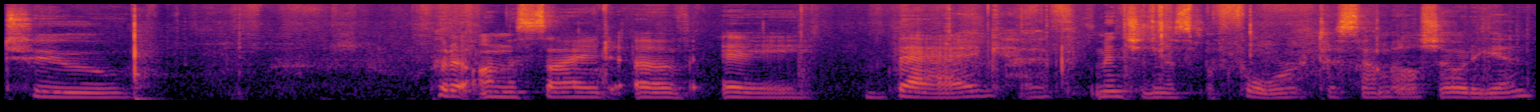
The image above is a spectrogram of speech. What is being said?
to put it on the side of a bag. I've mentioned this before to some, but I'll show it again.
